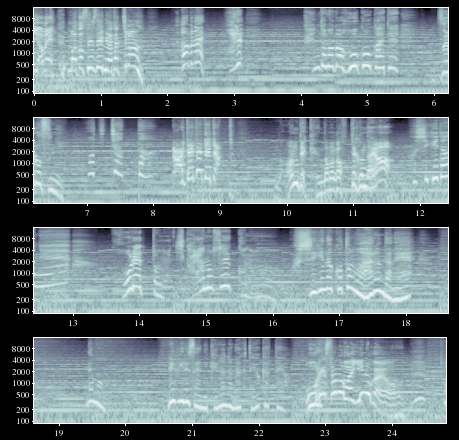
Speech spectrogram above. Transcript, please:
やべまた先生に当たっちまうけん玉が方向を変えてゼロスに。落ちちゃった。あいたいたいたい。たなんでけん玉が降ってくんだよ。不思議だね。コレットの力のせいかな。不思議なこともあるんだね。でもレフィルさんに怪我がなくてよかったよ。俺様はいいのかよ。と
